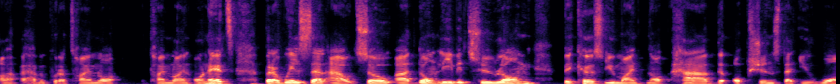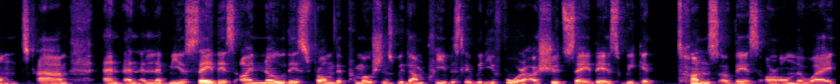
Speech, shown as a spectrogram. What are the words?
I, I haven't put a timeline timeline on it, but I will sell out. So uh, don't leave it too long because you might not have the options that you want. Um, and, and, and let me just say this, I know this from the promotions we've done previously with Eufora. I should say this, we get tons of this are on the way,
